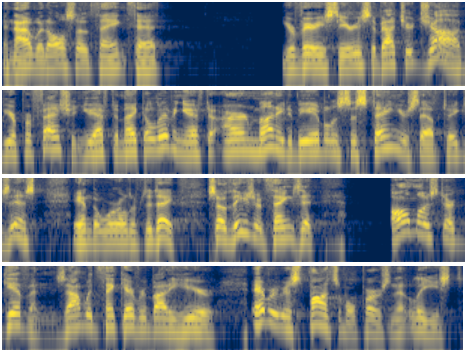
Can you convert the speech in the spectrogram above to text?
And I would also think that you're very serious about your job, your profession. You have to make a living. You have to earn money to be able to sustain yourself, to exist in the world of today. So these are things that almost are givens. I would think everybody here, every responsible person at least,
